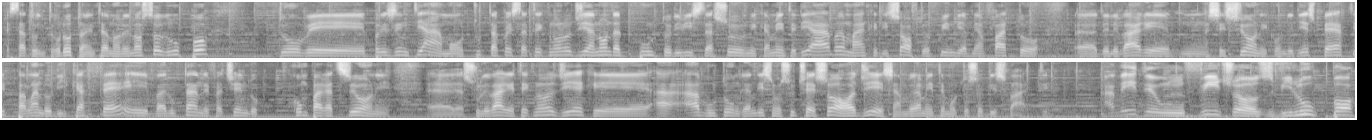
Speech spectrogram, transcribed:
è stato introdotto all'interno del nostro gruppo dove presentiamo tutta questa tecnologia non dal punto di vista solo unicamente di hardware ma anche di software, quindi abbiamo fatto eh, delle varie mh, sessioni con degli esperti parlando di caffè e valutando e facendo comparazioni eh, sulle varie tecnologie che ha, ha avuto un grandissimo successo oggi e siamo veramente molto soddisfatti. Avete un ufficio sviluppo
